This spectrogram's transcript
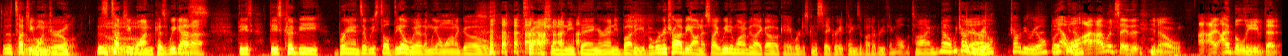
this is a touchy one, Drew. This is a touchy Ooh. one because we gotta Yes. these these could be brands that we still deal with, and we don't want to go trashing anything or anybody. But we're gonna try to be honest. Like we didn't want to be like, oh, okay, we're just gonna say great things about everything all the time. No, we try to be real. We try to be real. But, yeah, well. I, I would say that you know, I, I believe that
